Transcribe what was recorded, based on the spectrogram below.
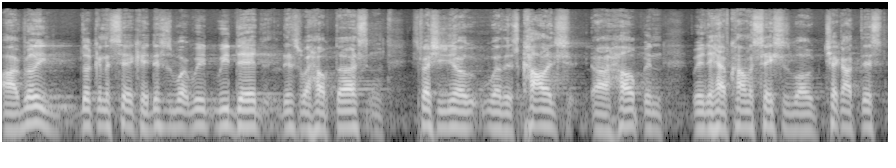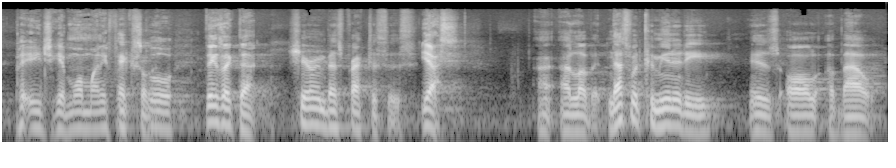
Yeah. Uh, really looking to say, okay, this is what we, we did. This is what helped us. And especially, you know, whether it's college uh, help and where they have conversations. Well, check out this page to get more money for Excellent. school. Things like that. Sharing best practices. Yes. I, I love it. And that's what community is all about.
